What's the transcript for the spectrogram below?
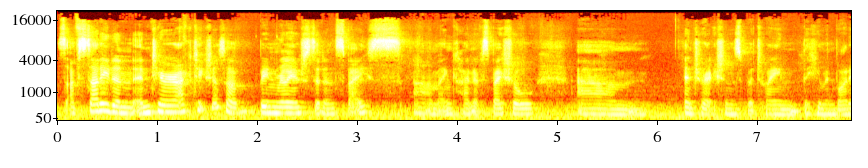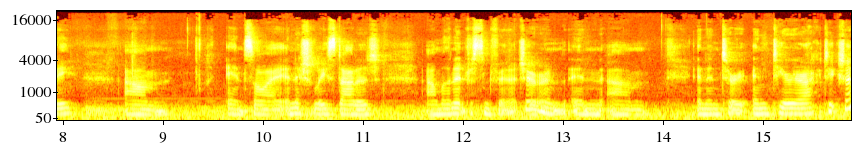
so I've studied in interior architecture, so I've been really interested in space um, and kind of spatial um, interactions between the human body. Um, and so I initially started um, with an interest in furniture and, and um, in interior, interior architecture.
